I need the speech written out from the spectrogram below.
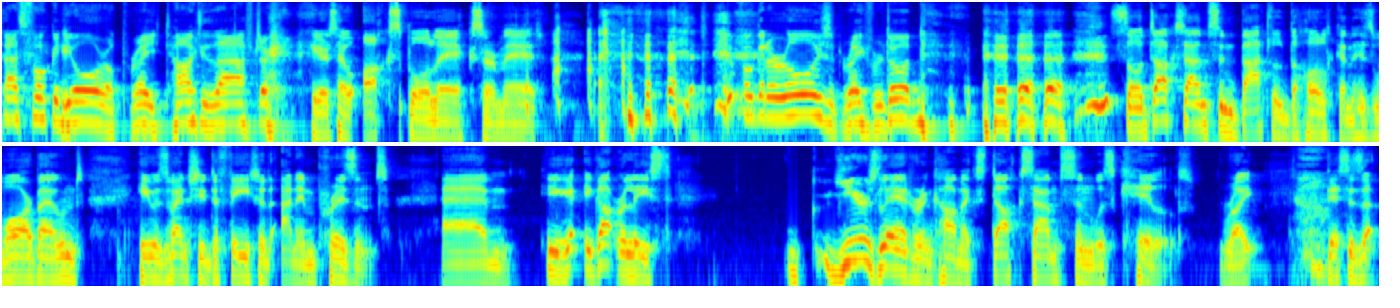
That's fucking Europe, right? Talk to us after. Here's how oxbow lakes are made. fucking erosion, right? We're done. so Doc Samson battled the Hulk and his warbound. He was eventually defeated and imprisoned. Um, he he got released years later in comics. Doc Samson was killed. Right. This is a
